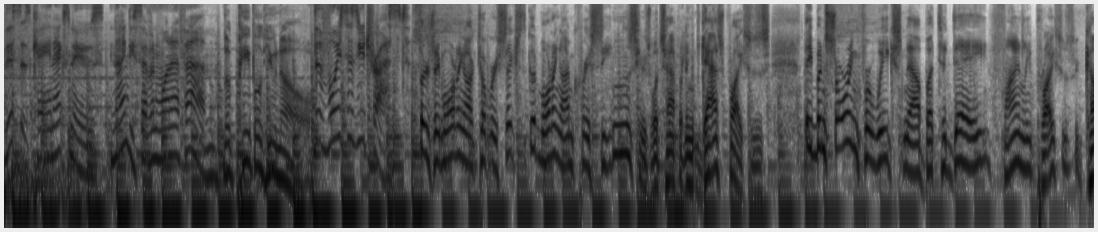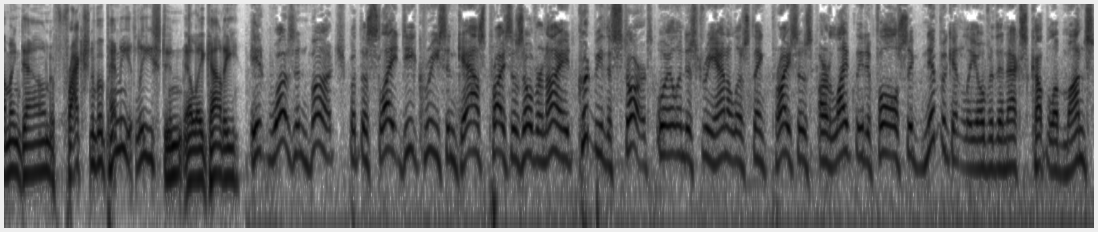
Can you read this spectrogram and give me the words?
This is KNX News, 97.1 FM. The people you know. The voices you trust. Thursday morning, October 6th. Good morning. I'm Chris Sedens. Here's what's happening. Gas prices. They've been soaring for weeks now, but today, finally, prices are coming down a fraction of a penny at least in LA County. It wasn't much, but the slight decrease in gas prices overnight could be the start. Oil industry analysts think prices are likely to fall significantly over the next couple of months.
